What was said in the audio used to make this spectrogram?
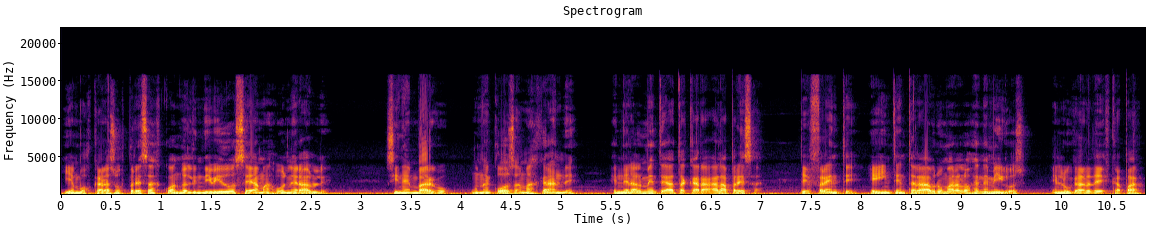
y emboscar a sus presas cuando el individuo sea más vulnerable. Sin embargo, una cosa más grande generalmente atacará a la presa de frente e intentará abrumar a los enemigos en lugar de escapar,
